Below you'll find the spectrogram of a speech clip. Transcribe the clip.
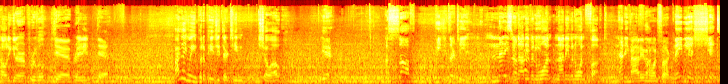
Oh, to get our approval Yeah. rating? Yeah. I think we can put a PG 13 show out. Yeah. A soft PG-13. Not even So not even PG. one, not even one fuck. Not even. Not a even one fuck. Maybe a shit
